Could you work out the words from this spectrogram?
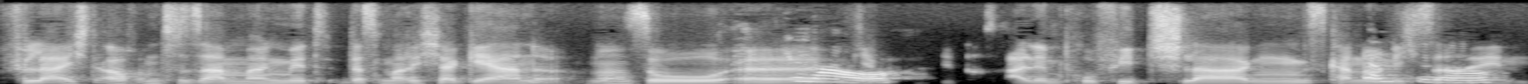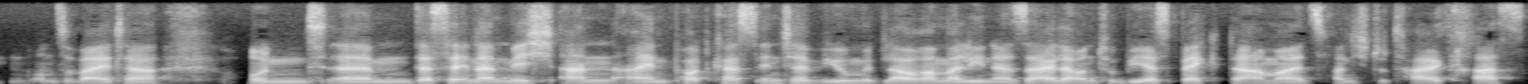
vielleicht auch im Zusammenhang mit, das mache ich ja gerne, ne? So äh, genau. ja, aus allem Profit schlagen, es kann doch nicht genau. sein und so weiter. Und ähm, das erinnert mich an ein Podcast-Interview mit Laura Marlina Seiler und Tobias Beck damals. Fand ich total krass.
